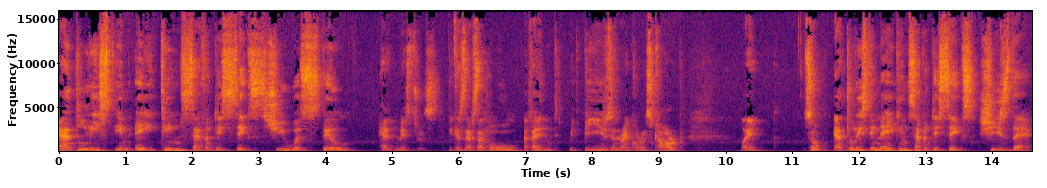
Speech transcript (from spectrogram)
at least in 1876 she was still headmistress because there's that whole event with bees and Rancorous Carp. Like, so at least in 1876 she's there.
